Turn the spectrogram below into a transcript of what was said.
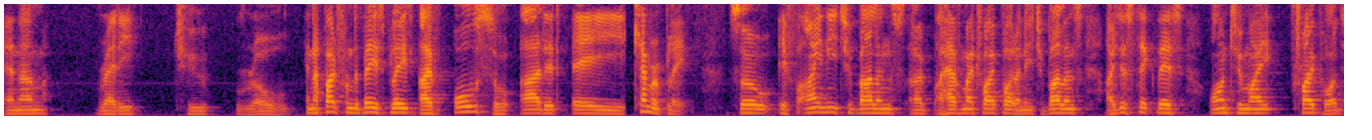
and I'm ready to roll. And apart from the base plate, I've also added a camera plate. So if I need to balance, uh, I have my tripod, I need to balance, I just stick this onto my tripod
